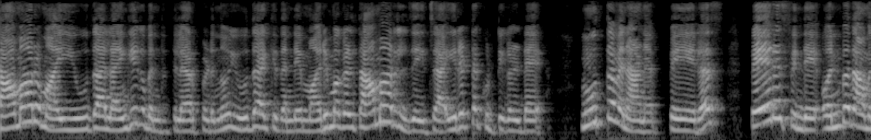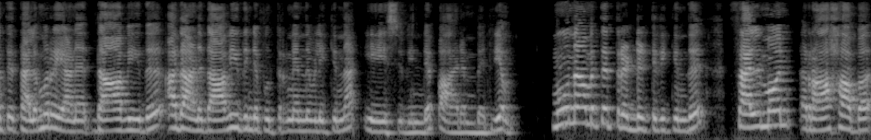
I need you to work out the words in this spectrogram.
താമാറുമായി യൂത ലൈംഗിക ബന്ധത്തിൽ ഏർപ്പെടുന്നു. യൂതയ്ക്ക് തന്റെ മരുമകൾ താമാറിൽ ജയിച്ച ഇരട്ട കുട്ടികളുടെ മൂത്തവനാണ് പേരസ്. പേരസിന്റെ ഒൻപതാമത്തെ തലമുറയാണ് ദാവീദ്. അതാണ് ദാവീദിന്റെ പുത്രൻ എന്ന് വിളിക്കുന്ന യേശുവിന്റെ പാരമ്പര്യം. മൂന്നാമത്തെ ത്രെഡ് ഇട്ടിരിക്കുന്നത് സൽമോൻ റാഹാബ്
